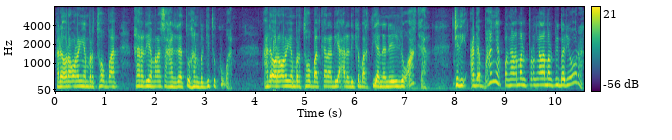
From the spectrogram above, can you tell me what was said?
Ada orang-orang yang bertobat karena dia merasa hadirat Tuhan begitu kuat. Ada orang-orang yang bertobat karena dia ada di kebaktian dan dia didoakan. Jadi ada banyak pengalaman-pengalaman pribadi orang.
